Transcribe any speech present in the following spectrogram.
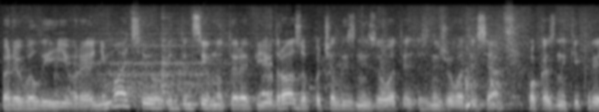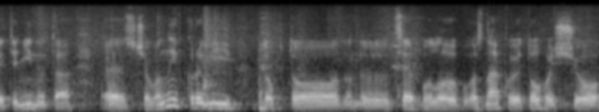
перевели її в реанімацію, інтенсивну терапію. Одразу почали знижувати, знижуватися показники креатиніну та е, щавини в крові. Тобто е, це було ознакою того, що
